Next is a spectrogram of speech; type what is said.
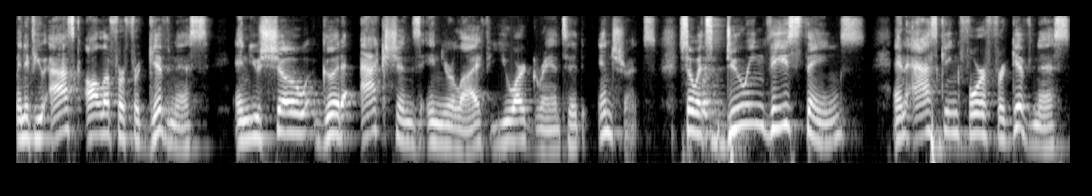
And if you ask Allah for forgiveness and you show good actions in your life, you are granted entrance. So it's doing these things and asking for forgiveness,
